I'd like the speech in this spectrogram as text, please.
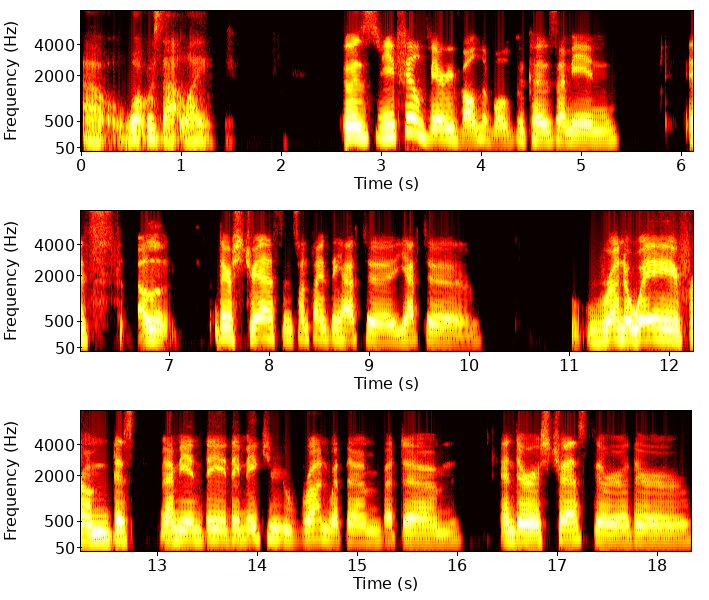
Uh, what was that like? It was. You feel very vulnerable because I mean, it's a, they're stressed and sometimes they have to. You have to run away from this. I mean, they they make you run with them, but um, and they're stressed. They're they're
